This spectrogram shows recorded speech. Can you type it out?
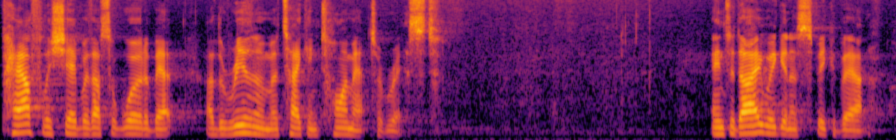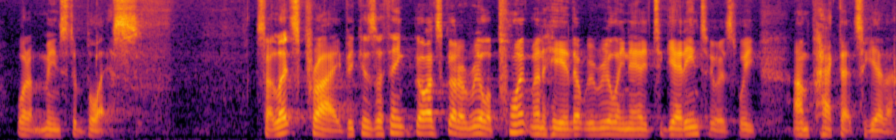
powerfully shared with us a word about uh, the rhythm of taking time out to rest. And today we're going to speak about what it means to bless. So let's pray because I think God's got a real appointment here that we really need to get into as we unpack that together.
